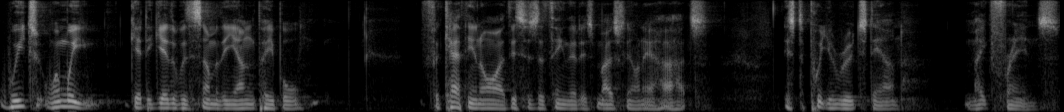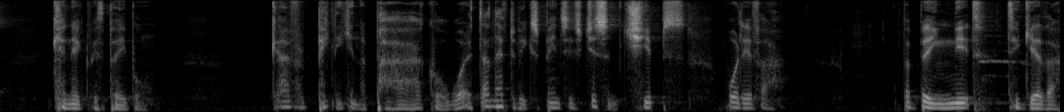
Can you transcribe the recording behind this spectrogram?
we t- when we get together with some of the young people, for Kathy and I, this is the thing that is mostly on our hearts, is to put your roots down, make friends, connect with people go for a picnic in the park or what. It doesn't have to be expensive, just some chips, whatever. But being knit together.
